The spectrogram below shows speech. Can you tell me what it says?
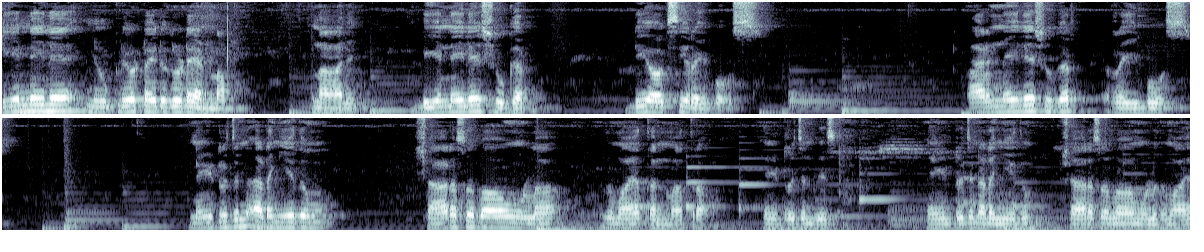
ഡി എൻ എയിലെ ന്യൂക്ലിയോടൈഡുകളുടെ എണ്ണം നാല്. ഡി എൻ എയിലെ ഷുഗർ ഡി ഓക്സി റൈബോസ് എയിലെ ഷുഗർ റൈബോസ് നൈട്രജൻ അടങ്ങിയതും ക്ഷാര സ്വഭാവമുള്ളതുമായ തന്മാത്ര നൈട്രജൻ ബേസ് നൈട്രജൻ അടങ്ങിയതും ക്ഷാര സ്വഭാവമുള്ളതുമായ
